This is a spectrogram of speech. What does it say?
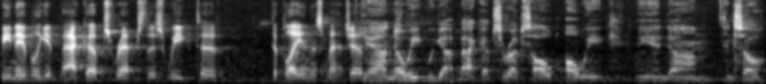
being able to get backups reps this week to, to play in this matchup? Yeah, no, we, we got backups reps all, all week, and, um, and so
